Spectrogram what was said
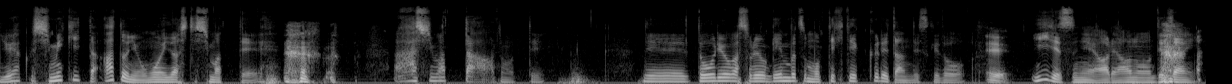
予約締め切った後に思い出してしまって、ああ、しまったと思って。で、同僚がそれを現物持ってきてくれたんですけど、う。えいいですね、あれ、あのデザイン。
